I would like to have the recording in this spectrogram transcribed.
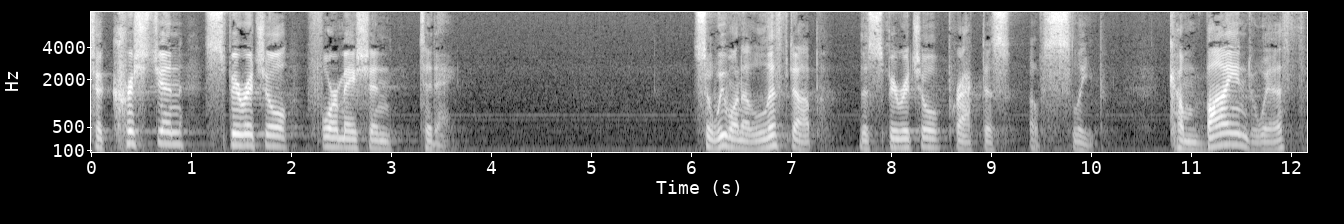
to Christian spiritual formation today. So we want to lift up the spiritual practice of sleep, combined with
